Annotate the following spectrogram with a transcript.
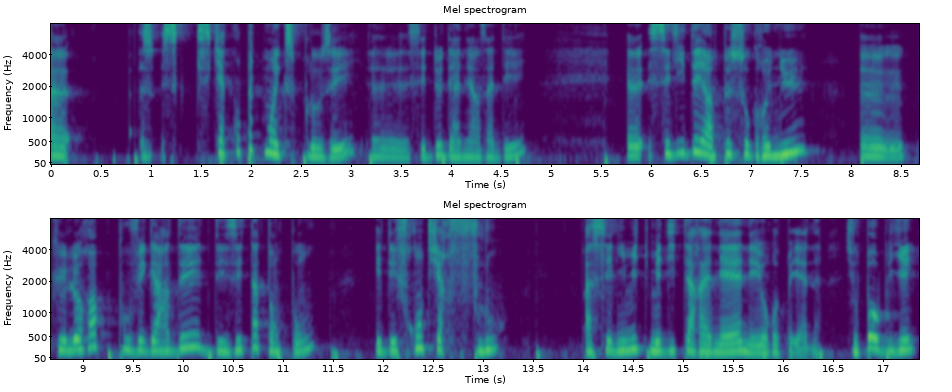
ce qui a complètement explosé ces deux dernières années, c'est l'idée un peu saugrenue que l'Europe pouvait garder des États tampons et des frontières floues à ses limites méditerranéennes et européennes. Il ne faut pas oublier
